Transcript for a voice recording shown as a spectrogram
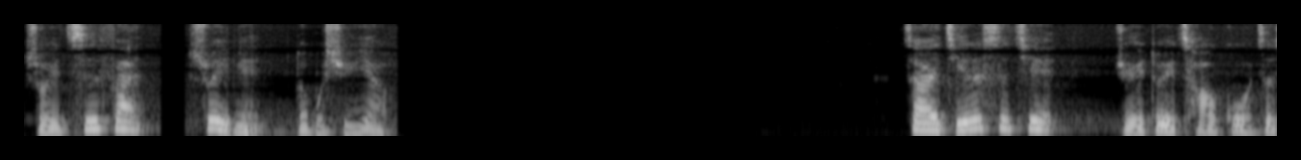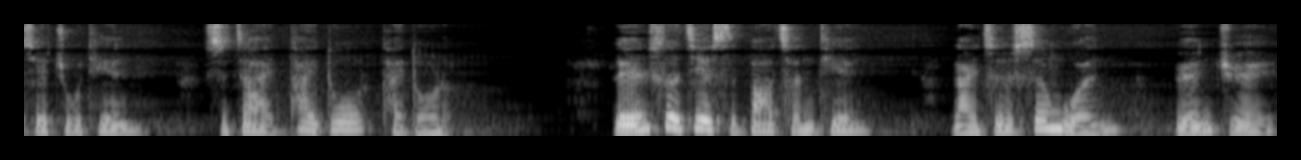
所以吃饭、睡眠都不需要。在极乐世界。绝对超过这些诸天，实在太多太多了，连色界十八层天，乃至声闻、缘觉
